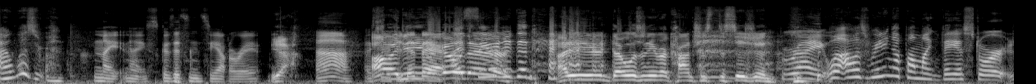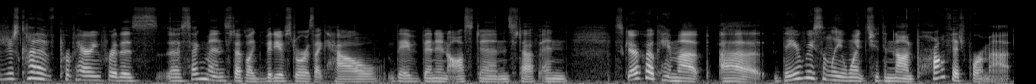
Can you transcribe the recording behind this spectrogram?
I was nice, nice because it's in Seattle, right? Yeah. Ah, I see Oh, what I you didn't did even there. go I there. see what you did there. I didn't even. That wasn't even a conscious decision. right. Well, I was reading up on like video store, just kind of preparing for this uh, segment and stuff, like video stores, like how they've been in Austin and stuff. And Scarecrow came up. Uh, they recently went to the nonprofit format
